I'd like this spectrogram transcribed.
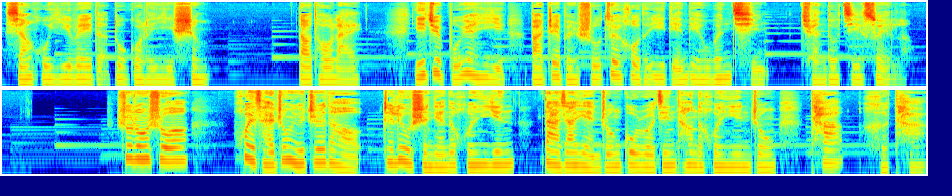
相互依偎地度过了一生，到头来，一句不愿意，把这本书最后的一点点温情全都击碎了。书中说，慧才终于知道，这六十年的婚姻，大家眼中固若金汤的婚姻中，他和他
